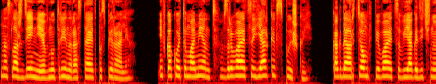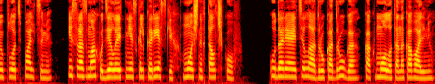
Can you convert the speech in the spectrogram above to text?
Наслаждение внутри нарастает по спирали. И в какой-то момент взрывается яркой вспышкой, когда Артем впивается в ягодичную плоть пальцами и с размаху делает несколько резких, мощных толчков, ударяя тела друг от друга, как молота на ковальню.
